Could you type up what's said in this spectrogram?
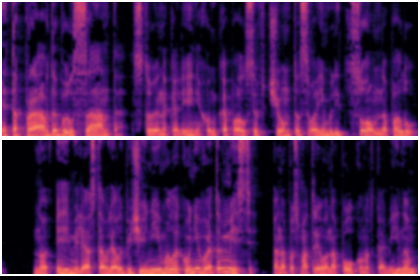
Это правда был Санта. Стоя на коленях, он копался в чем-то своим лицом на полу. Но Эмили оставляла печенье и молоко не в этом месте. Она посмотрела на полку над камином,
